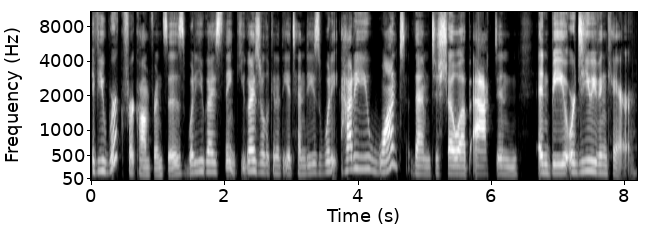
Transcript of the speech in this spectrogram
if you work for conferences, what do you guys think? You guys are looking at the attendees. What? Do, how do you want them to show up, act, and and be, or do you even care?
